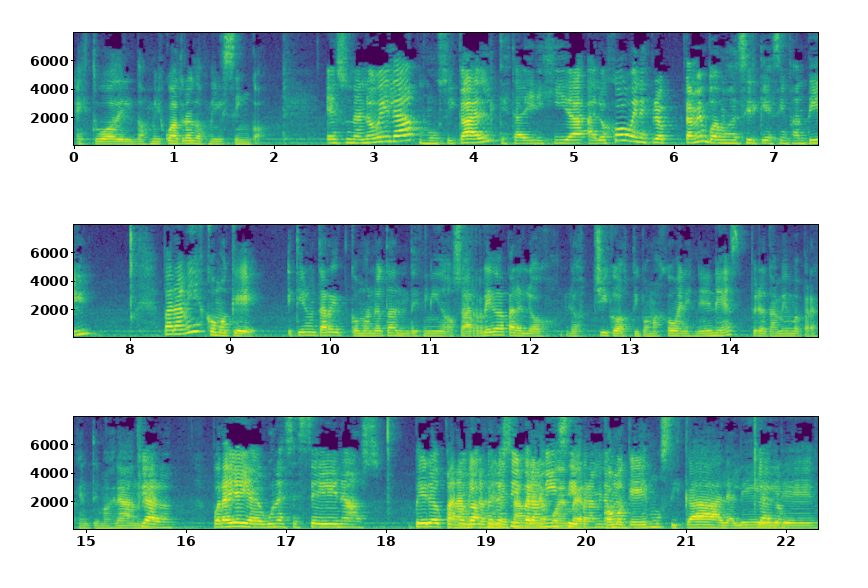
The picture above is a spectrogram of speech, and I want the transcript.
estuvo del 2004 al 2005. Es una novela musical que está dirigida a los jóvenes, pero también podemos decir que es infantil. Para mí es como que tiene un target como no tan definido. O sea, re va para los, los chicos tipo más jóvenes, nenes, pero también va para gente más grande. Claro. Por ahí hay algunas escenas. Pero para mí Pero los nenes sí, para mí sí, ver. para mí Como que es musical, alegre.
